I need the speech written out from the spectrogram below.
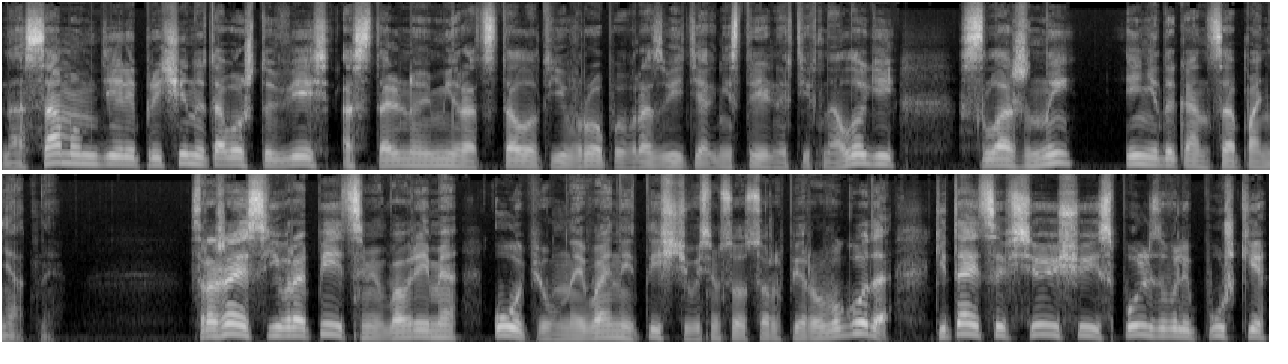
На самом деле причины того, что весь остальной мир отстал от Европы в развитии огнестрельных технологий, сложны и не до конца понятны. Сражаясь с европейцами во время опиумной войны 1841 года, китайцы все еще использовали пушки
